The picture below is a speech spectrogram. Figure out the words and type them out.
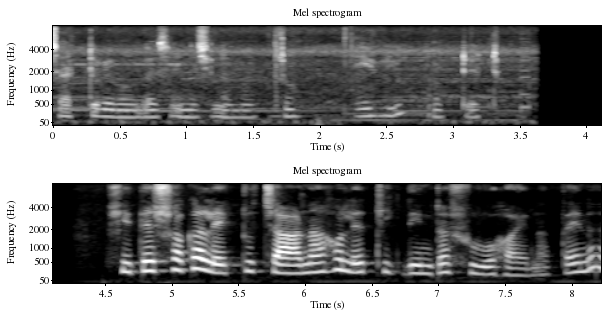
চারটে বেগুন গাছ এনেছিলাম মাত্র। এই হলো আপডেট শীতের সকালে একটু চা না হলে ঠিক দিনটা শুরু হয় না, তাই না?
